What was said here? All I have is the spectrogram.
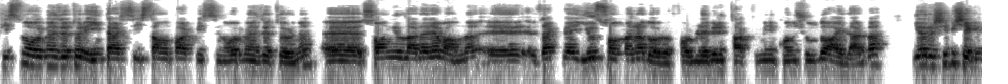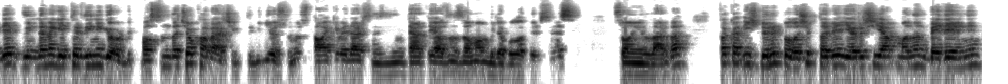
pistin organizatörü, Intercity İstanbul Park pistinin organizatörünün e, son yıllarda devamlı e, özellikle yıl sonlarına doğru Formula 1'in takviminin konuşulduğu aylarda yarışı bir şekilde gündeme getirdiğini gördük. Basında çok haber çıktı biliyorsunuz. Takip edersiniz, internette yazdığınız zaman bile bulabilirsiniz son yıllarda. Fakat iş dönüp dolaşıp tabii yarışı yapmanın bedelinin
